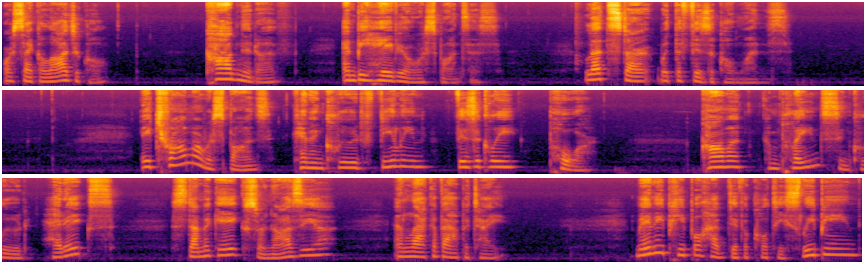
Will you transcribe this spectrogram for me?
or psychological, cognitive, and behavioral responses. Let's start with the physical ones. A trauma response can include feeling physically poor. Common complaints include headaches, stomach aches or nausea, and lack of appetite. Many people have difficulty sleeping,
